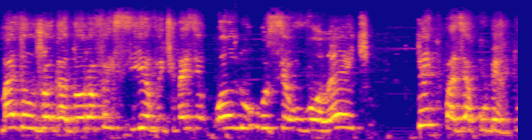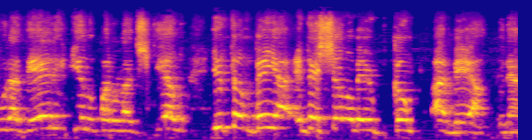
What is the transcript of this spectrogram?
mas é um jogador ofensivo e de vez em quando o seu volante tem que fazer a cobertura dele, indo para o lado esquerdo e também deixando o meio-campo aberto. Né?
